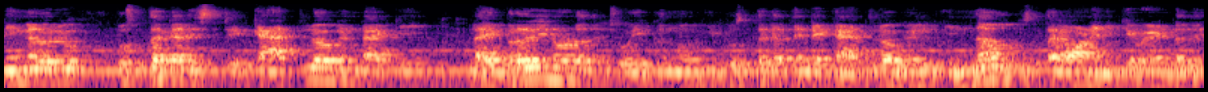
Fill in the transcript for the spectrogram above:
നിങ്ങളൊരു പുസ്തക ലിസ്റ്റ് കാറ്റലോഗ് ഉണ്ടാക്കി ലൈബ്രറിനോട് അത് ചോദിക്കുന്നു ഈ പുസ്തകത്തിന്റെ കാറ്റലോഗിൽ ഇന്ന പുസ്തകമാണ് എനിക്ക് വേണ്ടത്?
